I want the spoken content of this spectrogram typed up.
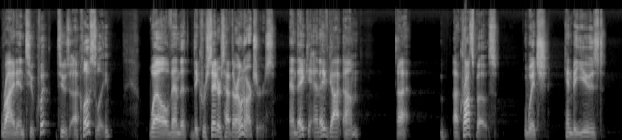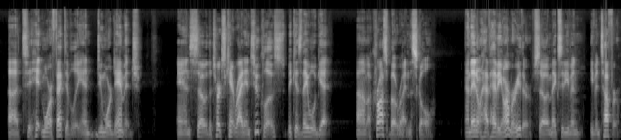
ride in too quick too uh, closely, well, then the the Crusaders have their own archers, and they can and they've got um, uh, uh, crossbows which can be used uh, to hit more effectively and do more damage. And so the Turks can't ride in too close because they will get um, a crossbow right in the skull. And they don't have heavy armor either, so it makes it even even tougher.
